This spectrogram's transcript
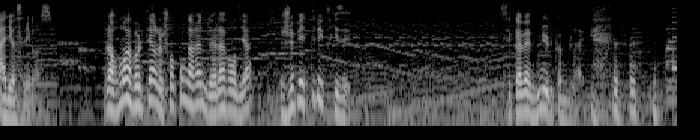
Adios, les gosses. Alors moi, Voltaire, le champion d'arène de Lavandia, je vais t'électriser. C'est quand même nul comme blague.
